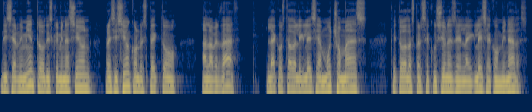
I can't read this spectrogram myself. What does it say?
discernimiento, discriminación, precisión con respecto a la verdad le ha costado a la iglesia mucho más que todas las persecuciones de la iglesia combinadas.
